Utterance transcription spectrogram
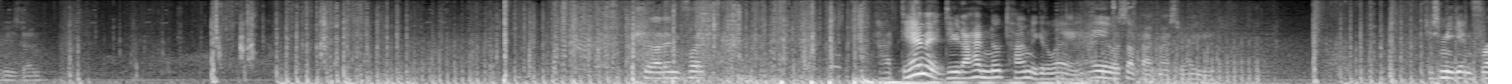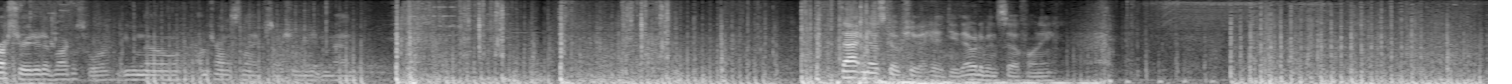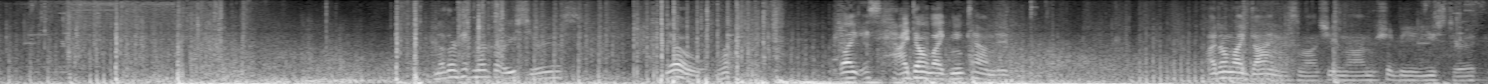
He's dead. Shit, I didn't flip. Damn it, dude. I have no time to get away. Hey, what's up, Packmaster? How you? Just me getting frustrated at Black Ops 4, even though I'm trying to snipe, so I shouldn't be getting mad. That no-scope should have hit, dude. That would have been so funny. Another hit marker? Are you serious? Yo, like, I don't like Nuketown, dude. I don't like dying this much, even though I should be used to it.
